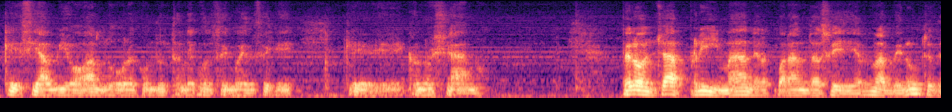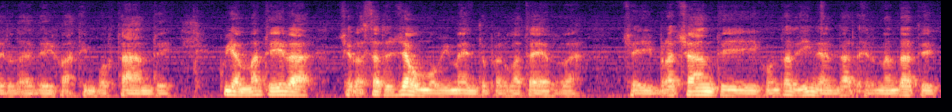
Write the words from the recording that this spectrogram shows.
che si avviò allora con tutte le conseguenze che, che conosciamo. Però già prima, nel 1946, erano avvenuti del, dei fatti importanti. Qui a Matera c'era stato già un movimento per la terra, cioè i braccianti contadini erano andati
